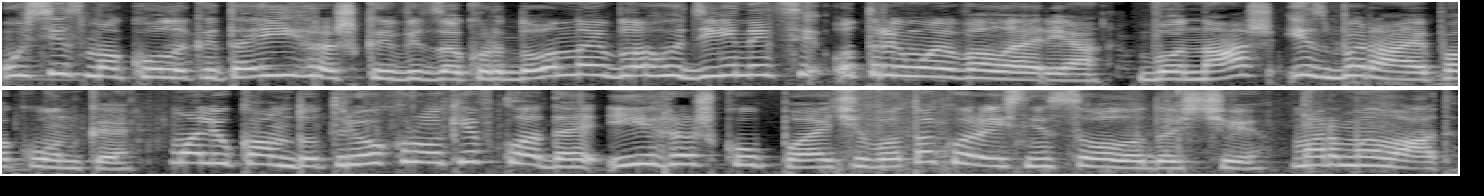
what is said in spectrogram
Усі смаколики та іграшки від закордонної благодійниці отримує Валерія. Вона ж і збирає пакунки. Малюкам до трьох років кладе іграшку, печиво та корисні солодощі, мармелад.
